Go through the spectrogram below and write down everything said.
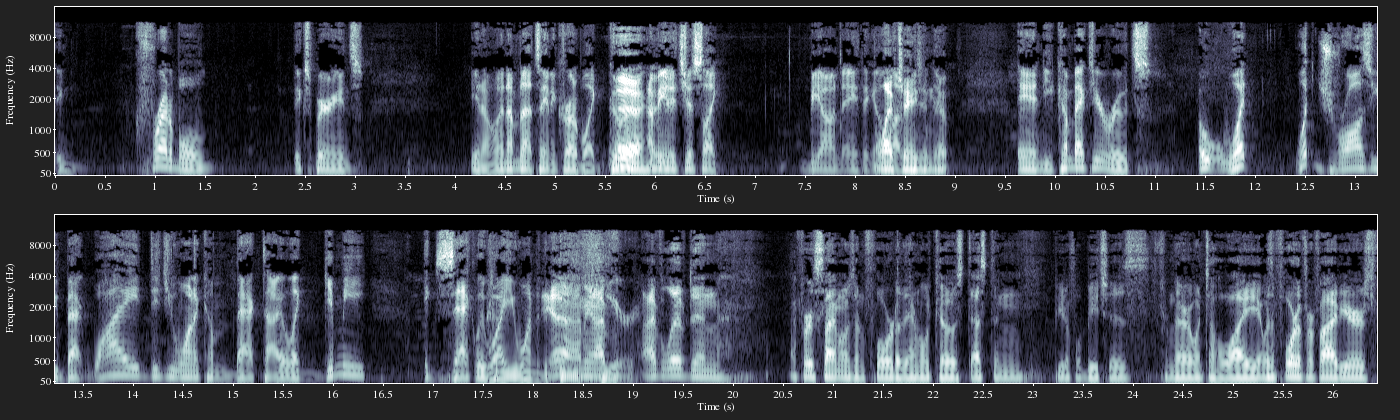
incredible experience, you know, and I'm not saying incredible like good. Yeah. I mean, it's just like beyond anything. a lot of Life-changing, yep. And you come back to your roots. Oh, what what draws you back? Why did you want to come back to Iowa? Like, give me exactly why you wanted to yeah, be I mean, here. I've, I've lived in. My first time I was in Florida, the Emerald Coast, Destin, beautiful beaches. From there, I went to Hawaii. I was in Florida for five years,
